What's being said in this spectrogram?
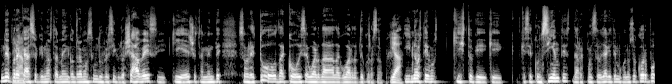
No es por Ya. acaso que nós también encontramos un dos versículos chaves que es justamente sobre toda cosa guardada, guarda teu corazón. Ya. Y nós temos que isto que, que, que ser conscientes da responsabilidade que temos com o nosso corpo,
